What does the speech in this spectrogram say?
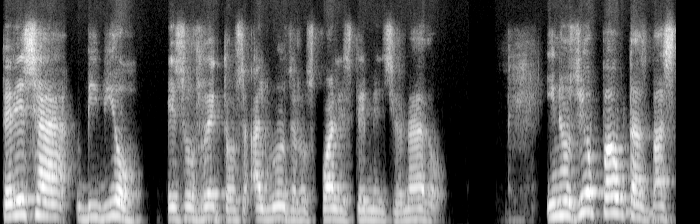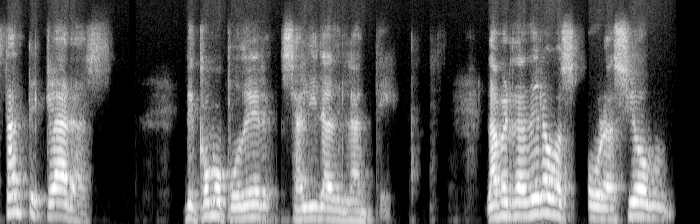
Teresa vivió esos retos, algunos de los cuales te he mencionado y nos dio pautas bastante claras de cómo poder salir adelante. La verdadera oración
